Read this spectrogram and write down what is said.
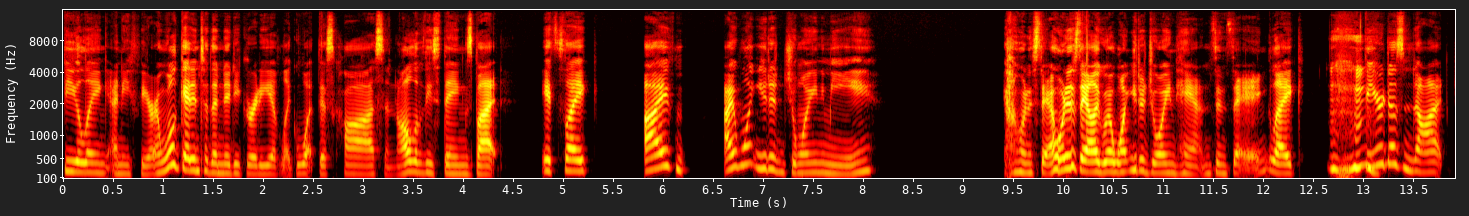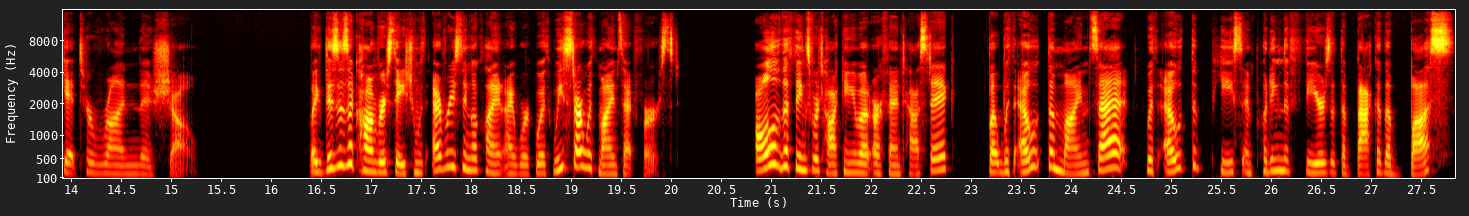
feeling any fear and we'll get into the nitty gritty of like what this costs and all of these things but it's like i've I want you to join me. I want to say, I want to say, like, I want you to join hands in saying, like, mm-hmm. fear does not get to run this show. Like, this is a conversation with every single client I work with. We start with mindset first. All of the things we're talking about are fantastic, but without the mindset, without the peace and putting the fears at the back of the bus,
